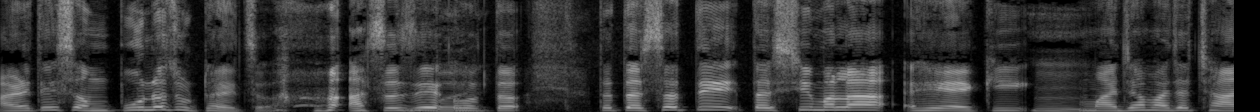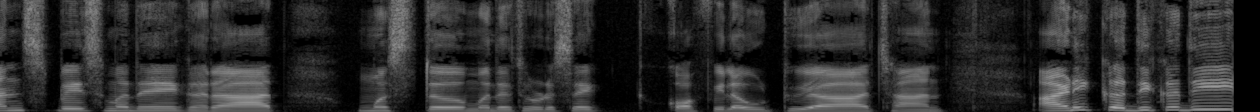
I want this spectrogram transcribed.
आणि ते संपूर्णच उठायचं असं जे. होतं तर तसं ते तशी मला हे आहे की. माझ्या माझ्या छान स्पेसमध्ये घरात मस्त मध्ये थोडंसं कॉफीला उठूया छान आणि कधी कधी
